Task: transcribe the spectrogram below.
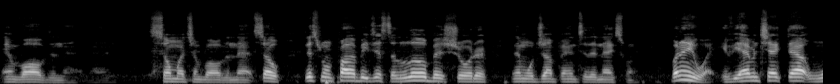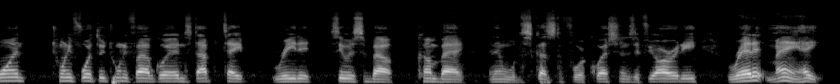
involved in that, man. So much involved in that. So, this one will probably be just a little bit shorter, and then we'll jump into the next one. But anyway, if you haven't checked out 1, 24 through 25. Go ahead and stop the tape, read it, see what it's about, come back, and then we'll discuss the four questions. If you already read it, man, hey,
